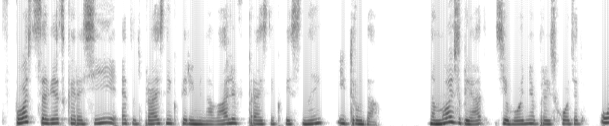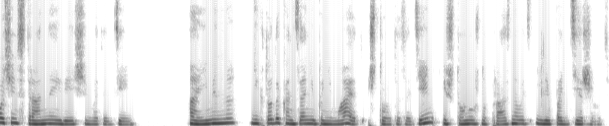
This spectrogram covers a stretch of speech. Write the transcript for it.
В постсоветской России этот праздник переименовали в праздник весны и труда. На мой взгляд, сегодня происходят очень странные вещи в этот день. А именно, никто до конца не понимает, что это за день и что нужно праздновать или поддерживать.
